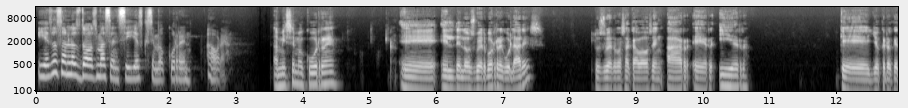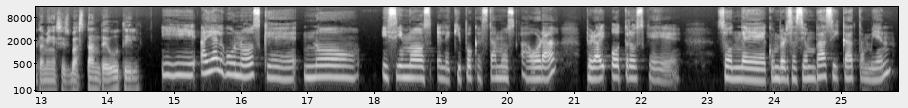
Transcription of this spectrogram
Y esos son los dos más sencillos que se me ocurren ahora. A mí se me ocurre eh, el de los verbos regulares, los verbos acabados en ar, er, ir, que yo creo que también ese es bastante útil. Y hay algunos que no hicimos el equipo que estamos ahora, pero hay otros que son de conversación básica también,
